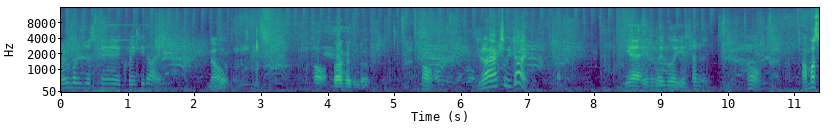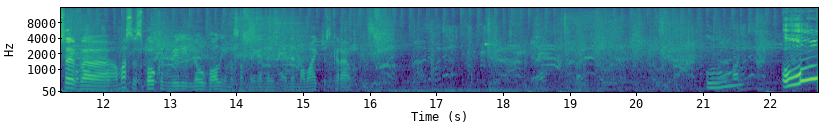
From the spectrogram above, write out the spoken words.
Everybody just uh, crazy die. No? Oh, I heard him die. Oh. Did I actually die? yeah, in the middle of your sentence. Oh. I must have uh, I must have spoken really low volume or something and then and then my mic just cut out. Ooh. Oh!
